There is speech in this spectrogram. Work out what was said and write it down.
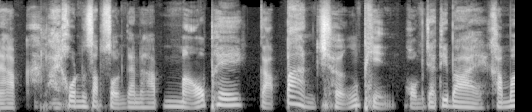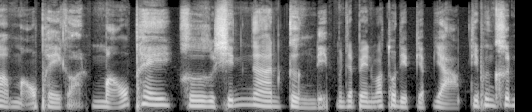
นะครับ หลายคนสับสนกันนะครับเหมาเพ กับป้านเฉิงผิน ผมจะอธิบายคำว่าเหมาเพยก่อน เหมาเพยคือชิ้นงานกึ่งดิบ มันจะเป็นวัตถุดิบหยาบๆที่เพิ่งขึ้น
